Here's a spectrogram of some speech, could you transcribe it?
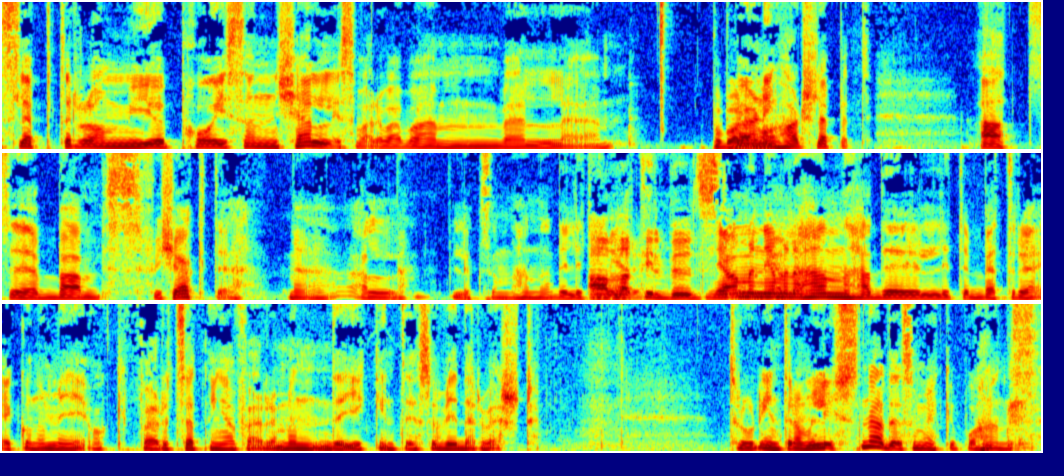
släppte de ju Poison Chalice var det va? var en väl eh, På Burning Heart. Heart-släppet. Att eh, Babs försökte med all, liksom, han hade lite Alla mer... tillbuds Ja, men jag menar, han hade lite bättre ekonomi och förutsättningar för det, men det gick inte så vidare värst. Tror inte de lyssnade så mycket på hans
